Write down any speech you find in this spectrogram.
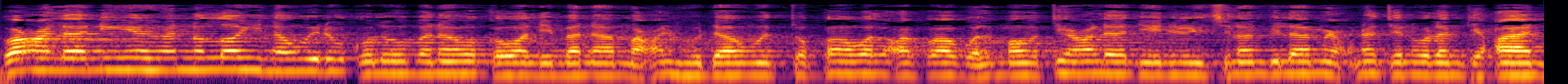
وعلانية أن الله ينور قلوبنا وقوالبنا مع الهدى والتقى والعفاف والموت على دين الإسلام بلا محنة ولا امتحان.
